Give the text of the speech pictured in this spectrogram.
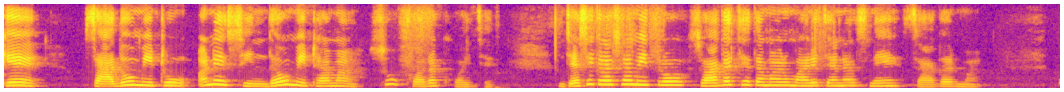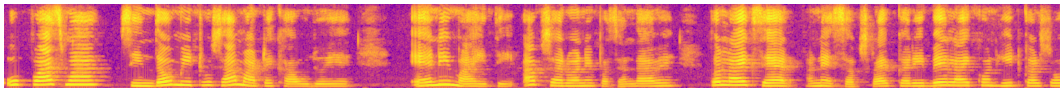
કે સાદું મીઠું અને સિંધવ મીઠામાં શું ફરક હોય છે? જય શ્રી કૃષ્ણ મિત્રો, સ્વાગત છે તમારું મારી ચેનલ સ્નેહ સાગરમાં. ઉપવાસમાં સિંધવ મીઠું શા માટે ખાવું જોઈએ એની માહિતી આપ સર્વને પસંદ આવે તો લાઈક, શેર અને સબસ્ક્રાઈબ કરી બે લાઇકોન હિટ કરશો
